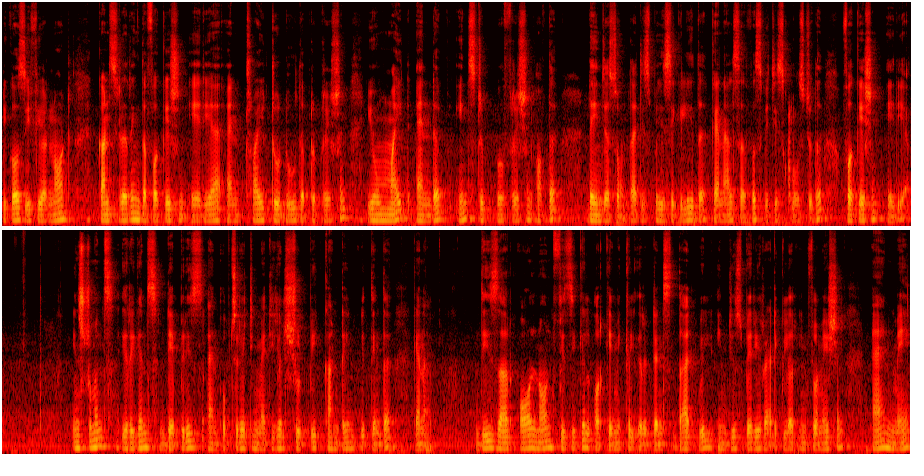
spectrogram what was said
Because if you are not considering the furcation area and try to do the preparation you might end up in strip perforation of the danger zone. That is basically the canal surface which is close to the furcation area. Instruments, irrigants, debris and obturating material should be contained within the canal. These are all non-physical or chemical irritants that will induce periradicular inflammation and may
